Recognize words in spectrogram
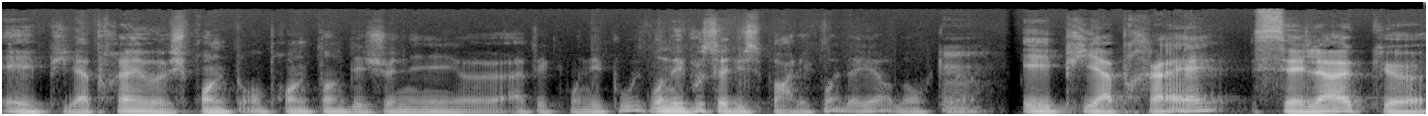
Et puis après, euh, je prends, on prend le temps de déjeuner euh, avec mon épouse. Mon épouse fait du sport avec moi d'ailleurs. Donc, Et puis après, c'est là que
